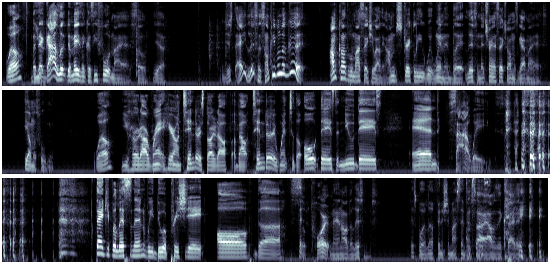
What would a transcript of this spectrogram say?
Well, But you- that guy looked amazing because he fooled my ass. So yeah, just hey, listen. Some people look good. I'm comfortable with my sexuality. I'm strictly with women. But listen, that transsexual almost got my ass. He almost fooled me. Well, you heard our rant here on Tinder. It started off about Tinder. It went to the old days, the new days, and Sideways. thank you for listening. We do appreciate all the. Support, man. All the listeners. This boy love finishing my sentence. I'm sorry. I was excited.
